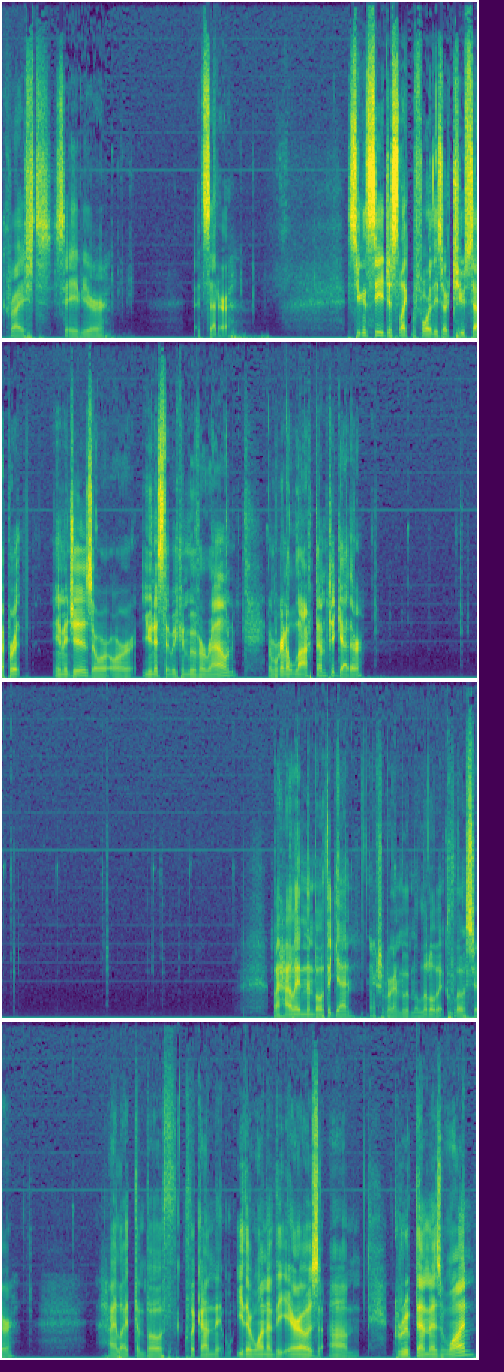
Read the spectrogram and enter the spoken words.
Christ, Savior, etc. So you can see, just like before, these are two separate images or, or units that we can move around, and we're going to lock them together by highlighting them both again. Actually, we're going to move them a little bit closer. Highlight them both. Click on the, either one of the arrows. Um, group them as one.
